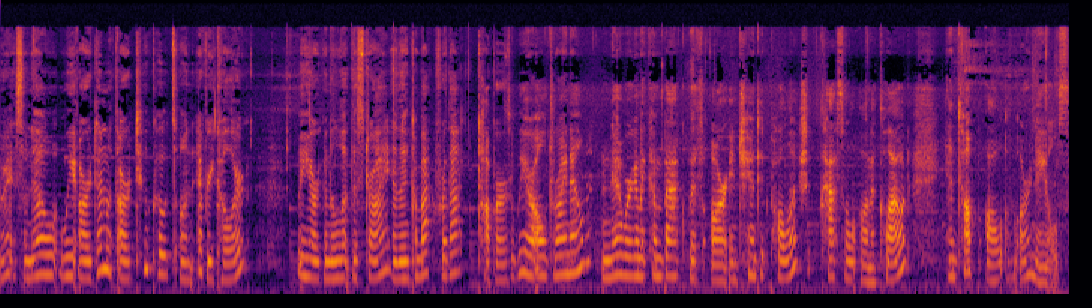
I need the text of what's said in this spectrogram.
All right, so now we are done with our two coats on every color. We are gonna let this dry and then come back for that topper. So we are all dry now. Now we're gonna come back with our Enchanted Polish, Castle on a Cloud, and top all of our nails.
